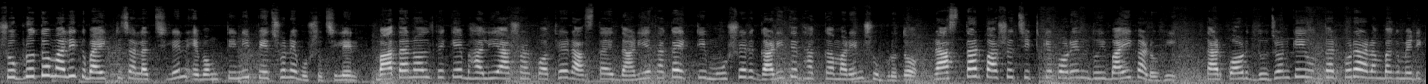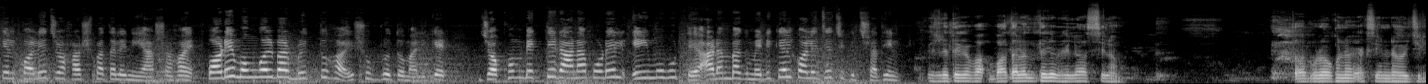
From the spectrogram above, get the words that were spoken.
সুব্রত মালিক বাইকটি চালাচ্ছিলেন এবং তিনি পেছনে বসেছিলেন। বাতানল থেকে ভালিয়া আসার পথে রাস্তায় দাঁড়িয়ে থাকা একটি মোষের গাড়িতে ধাক্কা মারেন সুব্রত। রাস্তার পাশে ছিটকে পড়েন দুই বাইক আরোহী। তারপর দুজনকেই উদ্ধার করে আরামবাগ মেডিকেল কলেজ ও হাসপাতালে নিয়ে আসা হয়। পরে মঙ্গলবার মৃত্যু হয় সুব্রত মালিকের। জখম ব্যক্তি রানা পোড়েল এই মুহূর্তে আরামবাগ মেডিকেল কলেজে চিকিৎসাধীন। ভেলে থেকে বাতালাল থেকে ভেলে আসছিলাম। তারপরে ওখানে অ্যাক্সিডেন্ট হয়েছিল।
